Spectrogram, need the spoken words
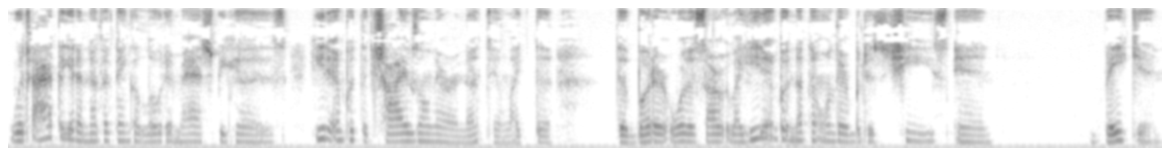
Which I had to get another thing of loaded mash because he didn't put the chives on there or nothing. Like the the butter or the sour like he didn't put nothing on there but just cheese and bacon.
